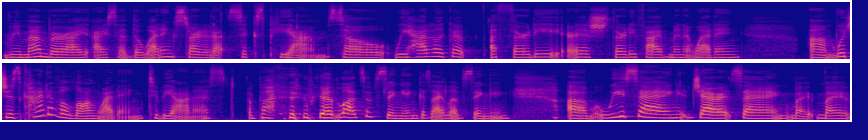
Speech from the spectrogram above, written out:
remember I, I said the wedding started at 6 p.m. So, we had like a, a 30 ish, 35 minute wedding, um, which is kind of a long wedding, to be honest. But we had lots of singing because I love singing. Um, we sang, Jarrett sang, my, my,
